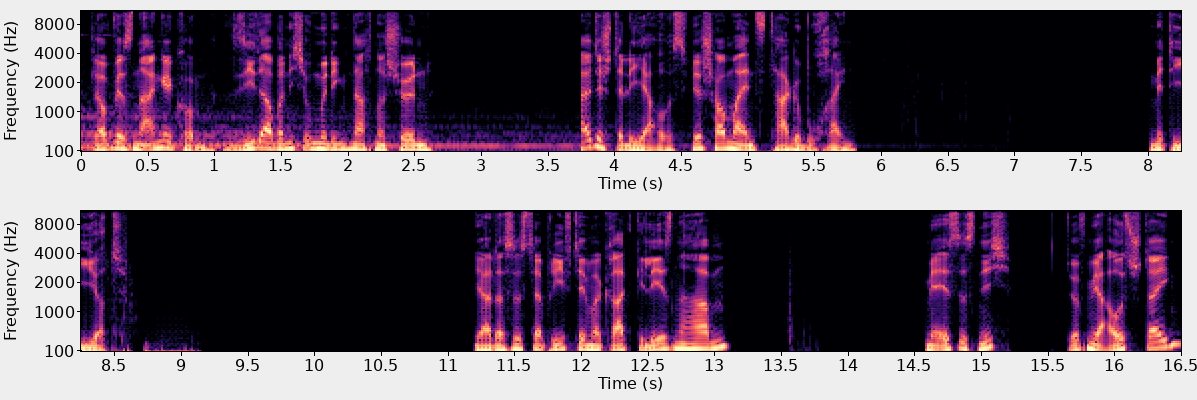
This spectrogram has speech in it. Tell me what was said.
Ich glaube, wir sind angekommen. Sieht aber nicht unbedingt nach einer schönen Haltestelle hier aus. Wir schauen mal ins Tagebuch rein. Mit J. Ja, das ist der Brief, den wir gerade gelesen haben. Mehr ist es nicht. Dürfen wir aussteigen?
